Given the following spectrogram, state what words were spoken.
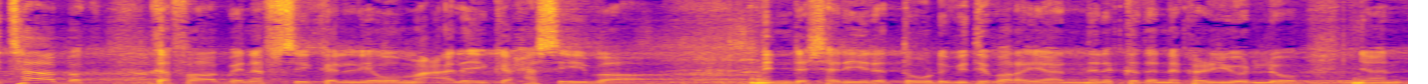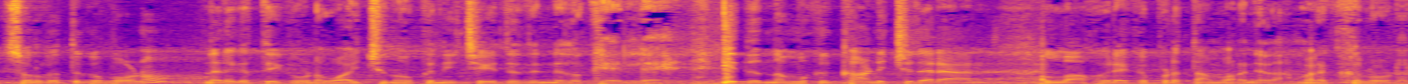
كتابك കഫാ ബിനഫ്സിക അൽയൗമ അലൈക ഹസീബ. നിന്റെ ശരീരത്തോട് വിധി പറയാൻ നിനക്ക് തന്നെ കഴിയുമല്ലോ. ഞാൻ സ്വർഗത്തേക്ക് പോണോ? നരകത്തേക്ക് പോണോ? വായിച്ചു നോക്ക് നീ ചെയ്തതിന്റെതൊക്കെ അല്ലേ? ഇത് നമുക്ക് കാണിച്ചു തരാൻ അള്ളാഹു രേഖപ്പെടുത്താൻ പറഞ്ഞതാ മലക്കുകളോട്.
